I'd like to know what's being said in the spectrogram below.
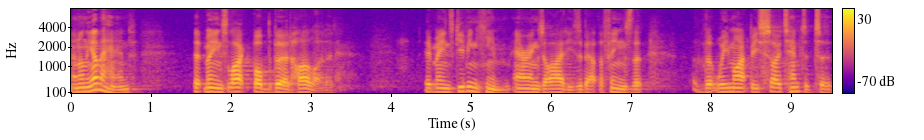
And on the other hand, it means, like Bob the Bird highlighted, it means giving him our anxieties about the things that, that we might be so tempted to,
